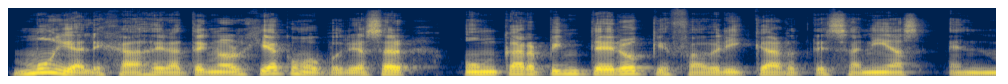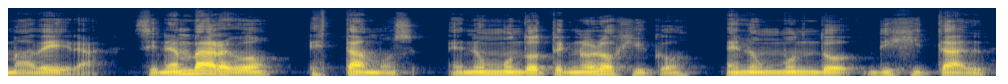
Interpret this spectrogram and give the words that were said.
muy alejadas de la tecnología, como podría ser un carpintero que fabrica artesanías en madera. Sin embargo, estamos en un mundo tecnológico, en un mundo digital,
